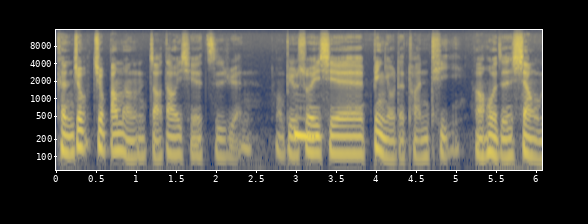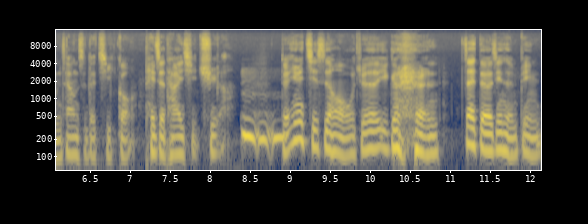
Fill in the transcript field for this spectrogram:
可能就就帮忙找到一些资源，哦，比如说一些病友的团体啊，或者是像我们这样子的机构陪着他一起去啦。嗯嗯嗯，对，因为其实哦，我觉得一个人在得精神病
